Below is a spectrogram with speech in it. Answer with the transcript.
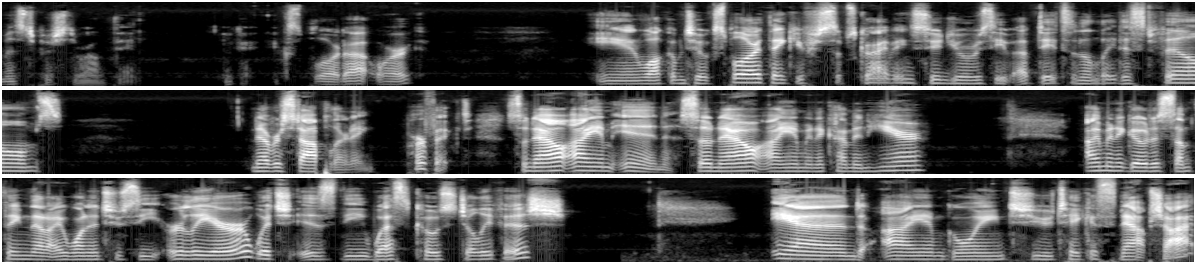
I must push the wrong thing. Okay, explore.org. And welcome to Explore. Thank you for subscribing. Soon you'll receive updates on the latest films. Never stop learning. Perfect. So now I am in. So now I am going to come in here. I'm going to go to something that I wanted to see earlier, which is the West Coast jellyfish. And I am going to take a snapshot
